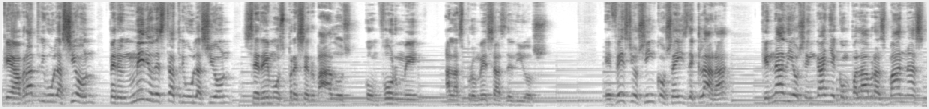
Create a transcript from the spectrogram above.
que habrá tribulación, pero en medio de esta tribulación seremos preservados conforme a las promesas de Dios. Efesios 5:6 declara que nadie os engañe con palabras vanas,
